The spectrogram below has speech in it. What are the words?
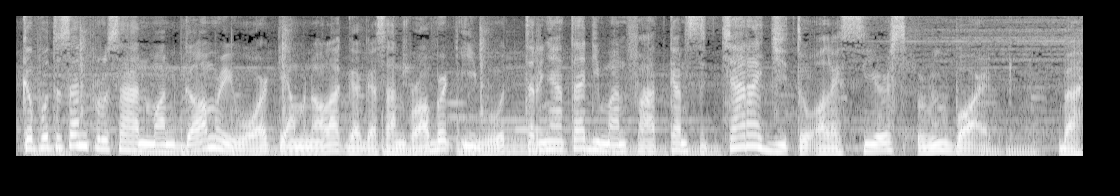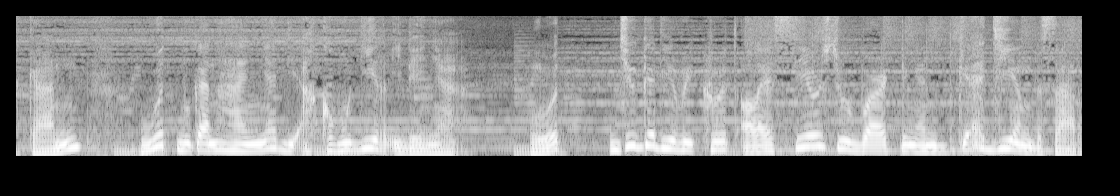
Keputusan perusahaan Montgomery Ward yang menolak gagasan Robert E. Wood ternyata dimanfaatkan secara jitu oleh Sears Roebuck. Bahkan, Wood bukan hanya diakomodir idenya. Wood juga direkrut oleh Sears Roebuck dengan gaji yang besar.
